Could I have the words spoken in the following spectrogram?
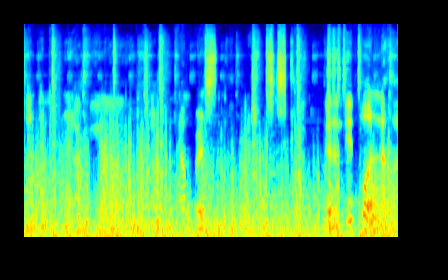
Nandun lang yung aking cellphone numbers. Nakapost po sa ganun din po naka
